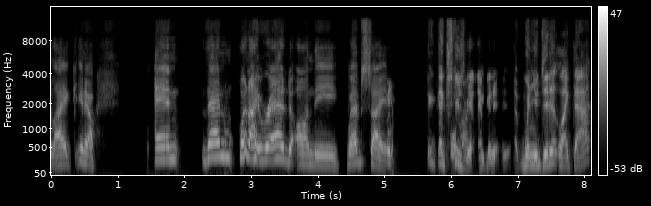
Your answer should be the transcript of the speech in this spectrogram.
like, you know. And then when I read on the website excuse me, I'm gonna when you did it like that,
